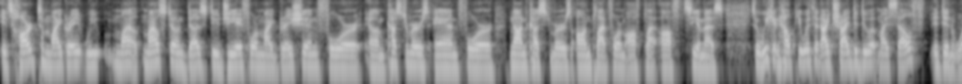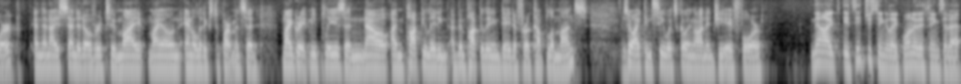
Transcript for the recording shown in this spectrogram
it's hard to migrate. We Milestone does do GA4 migration for um, customers and for non-customers on platform, off plat- off CMS. So we can help you with it. I tried to do it myself. It didn't work, and then I sent it over to my my own analytics department. Said migrate me, please. And now I'm populating. I've been populating data for a couple of months, mm-hmm. so I can see what's going on in GA4. Now it's interesting. Like one of the things that I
